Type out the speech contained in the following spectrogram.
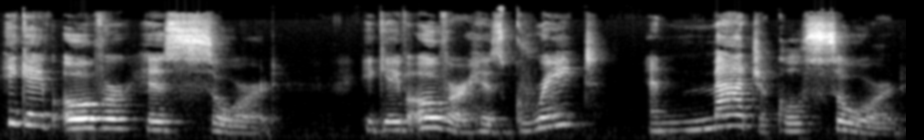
He gave over his sword. He gave over his great and magical sword.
